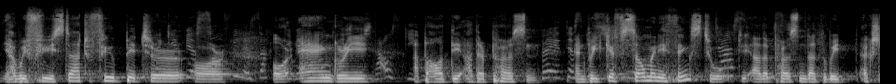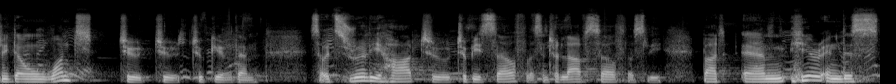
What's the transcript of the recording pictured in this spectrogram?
yeah, we, we start to feel bitter or, or angry about the other person. And we give so many things to the other person that we actually don't want to, to, to give them. So it's really hard to, to be selfless and to love selflessly. But um, here in this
